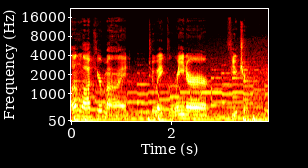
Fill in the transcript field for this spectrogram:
unlock your mind to a greener future.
